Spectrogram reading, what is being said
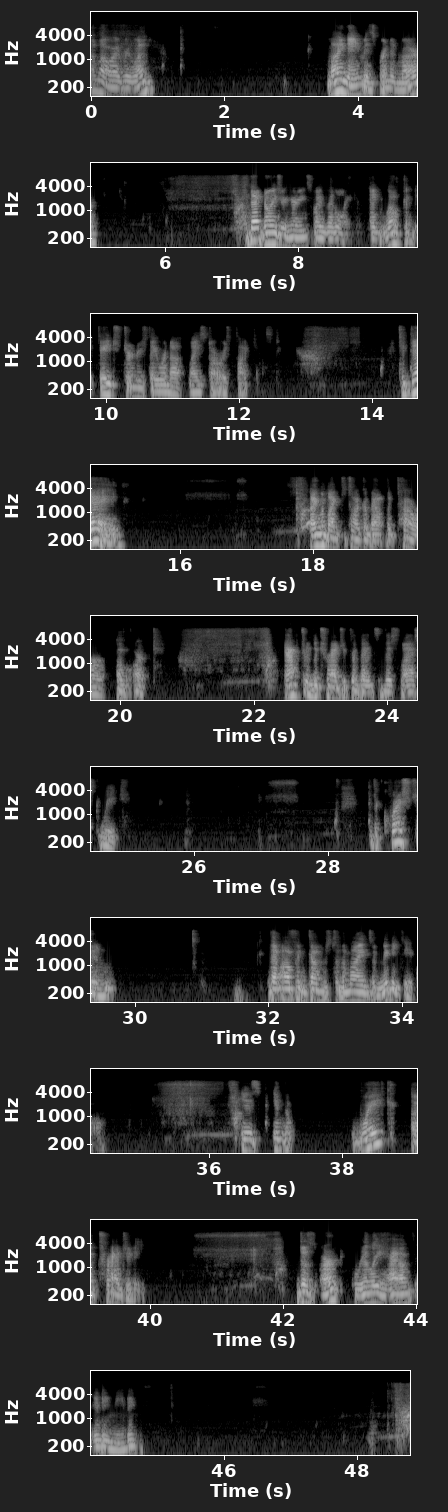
Hello, everyone. My name is Brendan Marr. That noise you're hearing is my ventilator, and welcome to Page Turners They Were Not, my Star Wars podcast. Today, I would like to talk about the power of art. After the tragic events this last week, the question that often comes to the minds of many people is in the wake of tragedy, does art really have any meaning?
